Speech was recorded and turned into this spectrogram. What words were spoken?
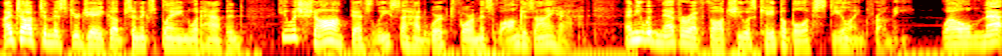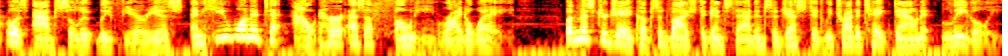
I talked to Mr. Jacobs and explained what happened. He was shocked as Lisa had worked for him as long as I had, and he would never have thought she was capable of stealing from me. Well, Matt was absolutely furious, and he wanted to out her as a phony right away. But Mr. Jacobs advised against that and suggested we try to take down it legally,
